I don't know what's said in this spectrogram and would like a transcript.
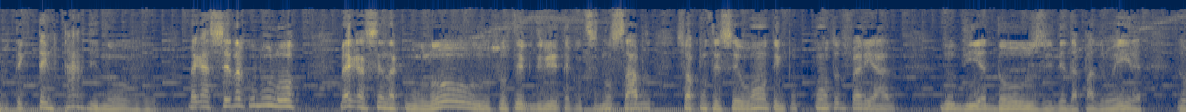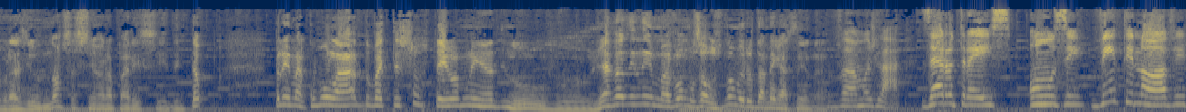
Vou ter que tentar de novo. Mega Sena acumulou. Mega Sena acumulou. O sorteio que deveria ter acontecido no sábado só aconteceu ontem por conta do feriado do dia 12, dia da padroeira do Brasil, Nossa Senhora Aparecida. Então, prêmio acumulado, vai ter sorteio amanhã de novo. Gerlane Lima, vamos aos números da Mega Sena. Vamos lá. 03, 11, 29,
